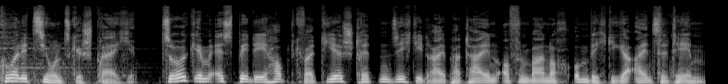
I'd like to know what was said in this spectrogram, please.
Koalitionsgespräche Zurück im SPD-Hauptquartier stritten sich die drei Parteien offenbar noch um wichtige Einzelthemen.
